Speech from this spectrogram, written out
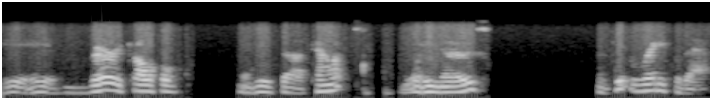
He, he is very colorful in his uh, talents, what he knows. So get ready for that.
